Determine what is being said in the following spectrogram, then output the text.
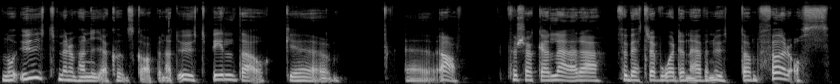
nå ut med de här nya kunskaperna, att utbilda och eh, eh ja, försöka lära, förbättra vården även utanför oss.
